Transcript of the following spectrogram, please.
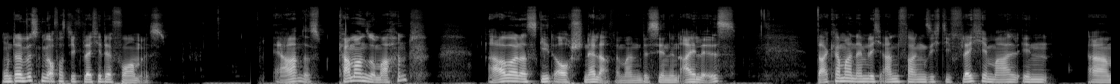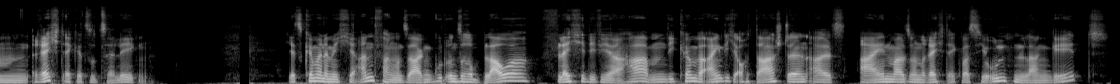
Und dann wissen wir auch, was die Fläche der Form ist. Ja, das kann man so machen, aber das geht auch schneller, wenn man ein bisschen in Eile ist. Da kann man nämlich anfangen, sich die Fläche mal in ähm, Rechtecke zu zerlegen. Jetzt können wir nämlich hier anfangen und sagen, gut, unsere blaue Fläche, die wir haben, die können wir eigentlich auch darstellen als einmal so ein Rechteck, was hier unten lang geht.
